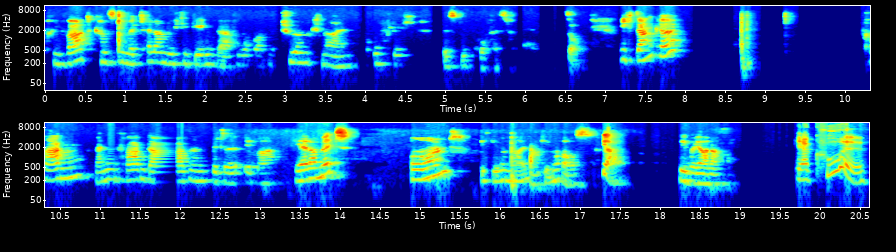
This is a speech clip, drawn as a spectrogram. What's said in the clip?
Privat kannst du mit Tellern durch die Gegend werfen und mit Türen knallen. Beruflich bist du professionell. So, ich danke. Fragen, wenn Fragen da sind, bitte immer her damit. Und ich gebe mal, ich gehe mal raus. Ja, liebe Jana. Ja, cool.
